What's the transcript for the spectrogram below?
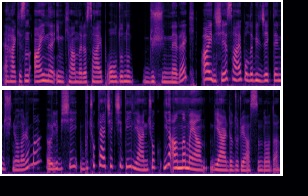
herkesin aynı imkanlara sahip olduğunu düşünerek aynı şeye sahip olabileceklerini düşünüyorlar ama öyle bir şey bu çok gerçekçi değil yani çok yine anlamayan bir yerde duruyor aslında o da.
